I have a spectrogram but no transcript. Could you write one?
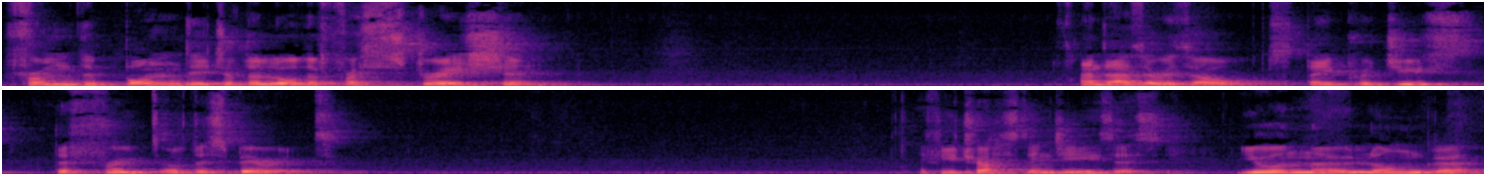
from the bondage of the law, the frustration. And as a result, they produce the fruit of the Spirit. If you trust in Jesus, you are no longer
